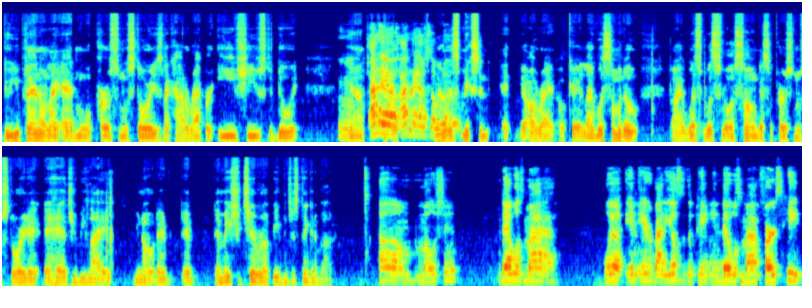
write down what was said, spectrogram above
do you plan on like add more personal stories like how the rapper Eve she used to do it? Mhm. Yeah, I have I have some of well as mixing. eh, Yeah, all right, okay. Like, what's some of the, All right, what's what's a song that's a personal story that that had you be like, you know, that that that makes you tear up even just thinking about it. um motion that was my well in everybody else's opinion that was my first hit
